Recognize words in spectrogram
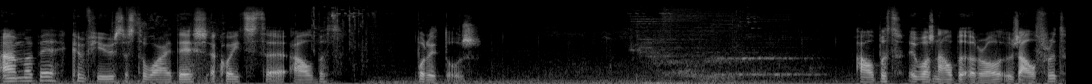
I'm a bit confused as to why this equates to Albert, but it does. Albert. It wasn't Albert at all, it was Alfred.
